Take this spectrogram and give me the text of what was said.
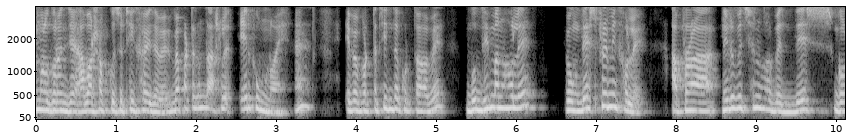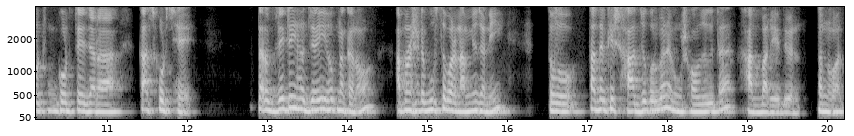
মনে করেন যে আবার সবকিছু ঠিক হয়ে যাবে, ব্যাপারটা কিন্তু আসলে এরকম নয় হ্যাঁ? এই ব্যাপারটা চিন্তা করতে হবে। বুদ্ধিমান হলে এবং দেশপ্রেমিক হলে আপনারা নিরবিচ্ছিন্নভাবে দেশ গড়তে যারা কাজ করছে, তারা যেটাই হোক, যেই হোক না কেন, আপনারা সেটা বুঝতে পারেন, আমিও জানি। তো তাদেরকে সাহায্য করবেন এবং সহযোগিতা হাত বাড়িয়ে দেবেন। ধন্যবাদ।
